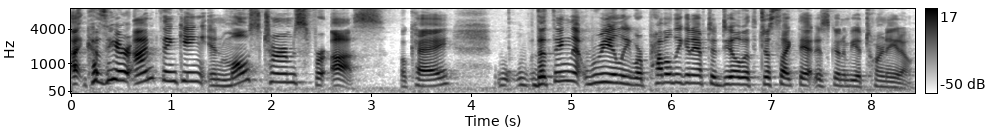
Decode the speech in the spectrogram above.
Because here I'm thinking in most terms for us okay? The thing that really we're probably going to have to deal with just like that is going to be a tornado.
